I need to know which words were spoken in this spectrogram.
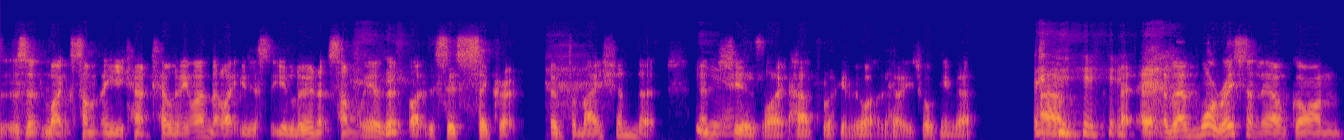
is it like something you can't tell anyone that like you just you learn it somewhere that like this is secret information that and yeah. she is like half looking at me what the hell are you talking about um, and, but more recently i've gone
